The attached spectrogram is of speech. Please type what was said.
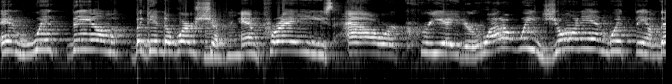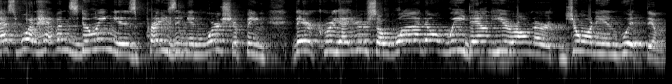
and with them begin to worship mm-hmm. and praise our creator. Why don't we join in with them? That's what heaven's doing is praising and worshiping their creator. So why don't we down here on earth join in with them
